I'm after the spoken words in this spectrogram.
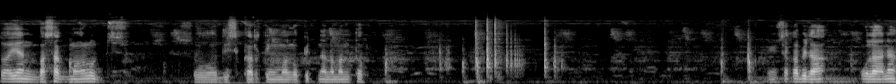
So ayan, basag mga lods. So discarding malupit na naman to. Yung sa kabila, wala na.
